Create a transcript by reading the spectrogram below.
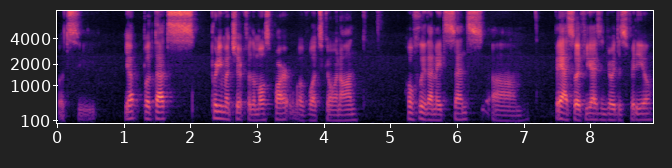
let's see. Yep, but that's pretty much it for the most part of what's going on. Hopefully that made sense. Um, but yeah, so if you guys enjoyed this video,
